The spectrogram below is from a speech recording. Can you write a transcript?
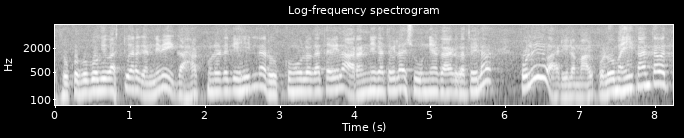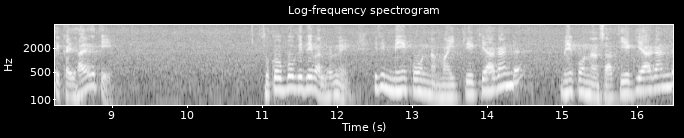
සුඛෝපභෝගී වස්තු අරගෙන නෙවෙයි ගහක් මුලට ගිහිල්ලා රුක්ක මූලගත වෙලා අරණ්‍යගත වෙලා ශූන්‍යකාරගත වෙලා පොළවේ වාඩි වෙලා පොළොව මහීකාන්තාවත් එකයි හයක තියෙන්නේ. සුඛෝපභෝගී දේවල් නෙවෙයි. ඉතින් මේක ඕනනම් මෛත්‍රිය කියාගන්න මේක ඕනනම් සතිය කියාගන්න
